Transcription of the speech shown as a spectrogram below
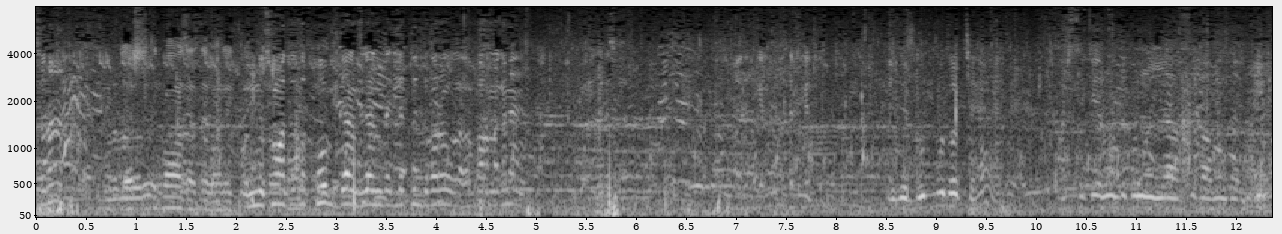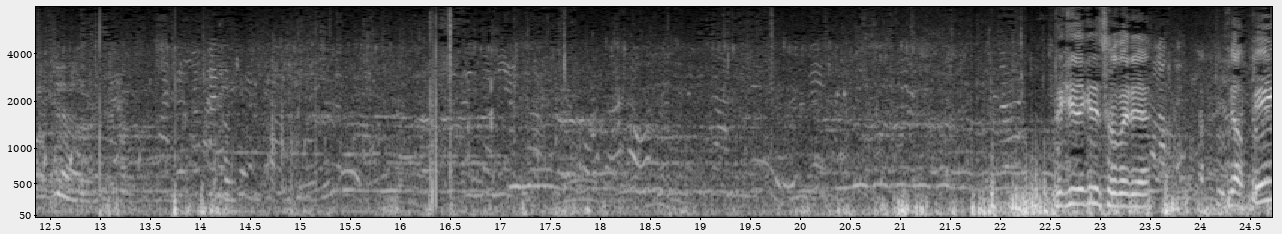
পারছ না? অন্য সময় তো খুব গান গান দেখলে তুলতে পারো পারো না। কেন এই যে হচ্ছে হ্যাঁ? আর সিটি মধ্যে কোনো ইয়ে আছে দেখি দেখি ছোট বাইরে দাও এই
